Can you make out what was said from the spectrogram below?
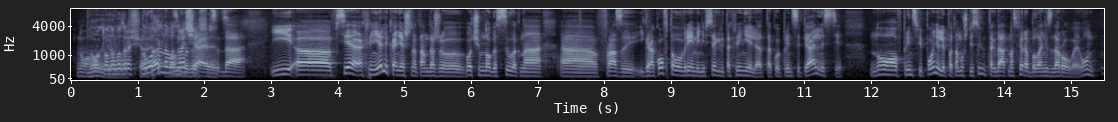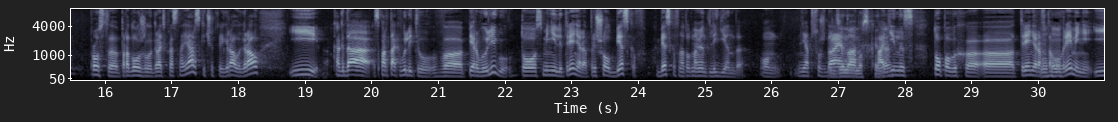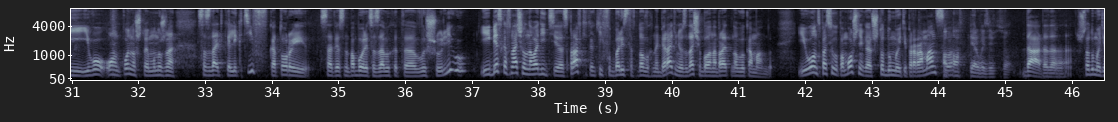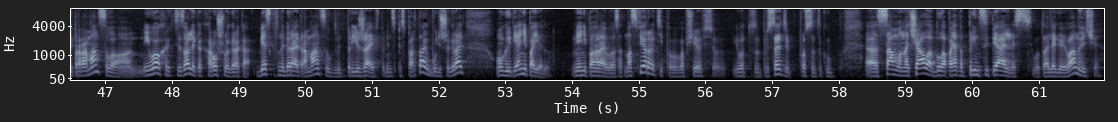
Ну, Ну, вот он он и возвращается. Ну вот так он и он возвращается, возвращается. да. И э, все охренели, конечно, там даже очень много ссылок на э, фразы игроков того времени. Все, говорит, охренели от такой принципиальности. Но, в принципе, поняли, потому что действительно тогда атмосфера была нездоровая. Он просто продолжил играть в Красноярске, что-то играл, играл. И когда «Спартак» вылетел в первую лигу, то сменили тренера, пришел Бесков. Бесков на тот момент легенда. Он необсуждаемо Динамовская, да? один из топовых э, э, тренеров того времени, и его, он понял, что ему нужно создать коллектив, который, соответственно, поборется за выход э, в высшую лигу. И Бесков начал наводить э, справки, каких футболистов новых набирать. У него задача была набрать новую команду. И он спросил у помощника, что думаете про Романцева? Попав в первый дивизион. Да, да, да, да. Что думаете про Романцева? Его охарактеризовали как хорошего игрока. Бесков набирает Романцева, говорит, приезжай, в принципе, Спартак, будешь играть. Он говорит, я не поеду. Мне не понравилась атмосфера, типа, вообще все. И вот, представьте, просто такую, э, с самого начала была понятна принципиальность вот Олега Ивановича.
